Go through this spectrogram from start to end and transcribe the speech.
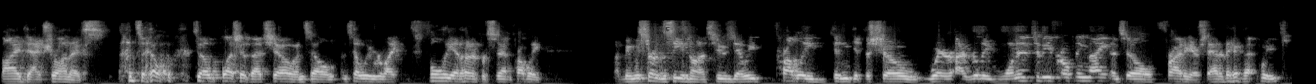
by Daktronics to help to help flesh out that show until until we were like fully at 100 percent, probably I mean, we started the season on a Tuesday. We probably didn't get the show where I really wanted it to be for opening night until Friday or Saturday of that week.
